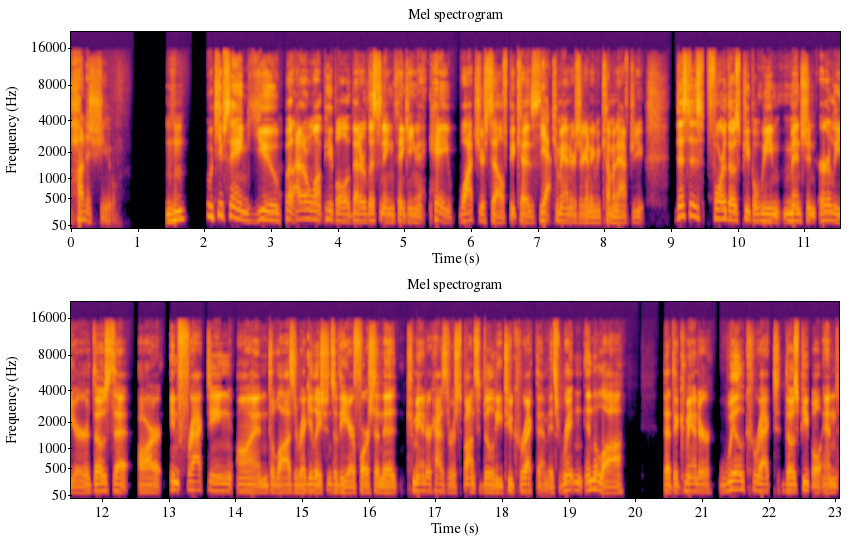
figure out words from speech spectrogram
punish you. Mm-hmm. We keep saying you, but I don't want people that are listening thinking, hey, watch yourself because Yeah. commanders are going to be coming after you. This is for those people we mentioned earlier, those that are infracting on the laws and regulations of the Air Force, and the commander has the responsibility to correct them. It's written in the law that the commander will correct those people. And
